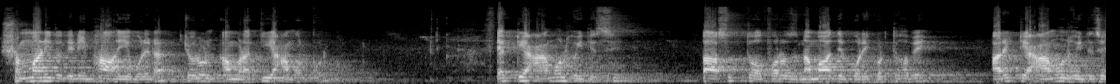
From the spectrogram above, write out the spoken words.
সম্মানিত দিনী ভাই বোনেরা, চলুন আমরা কি আমল করব? একটি আমল হইতেছে তাসুক্ত ফরজ নামাজের পরে করতে হবে। আরেকটি আমল হইতেছে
